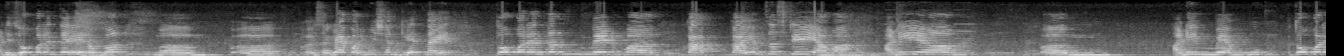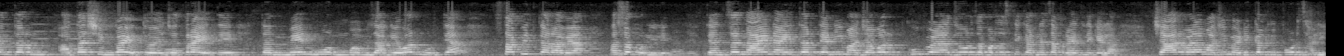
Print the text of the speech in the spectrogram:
आणि जोपर्यंत हे लोक सगळ्या परमिशन घेत नाहीत तोपर्यंत मेन का कायमचं स्टे यावा. आणि आणि मे मु तोपर्यंत आता शिमगा येतो आहे जत्रा येते तर मेन मू जागेवर मूर्त्या प्रस्थापित कराव्या असं बोलले त्यांचं नाही नाही तर त्यांनी माझ्यावर खूप वेळा जोर जबरदस्ती करण्याचा प्रयत्न केला. चार वेळा माझी मेडिकल रिपोर्ट झाली.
